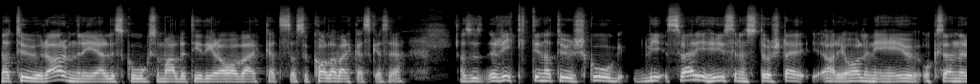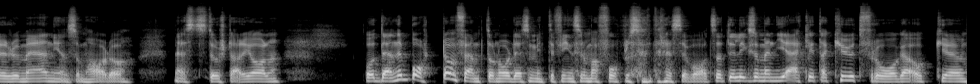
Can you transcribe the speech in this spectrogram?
naturarv när det gäller skog som aldrig tidigare avverkats, alltså kalavverkats ska jag säga. Alltså riktig naturskog. Vi, Sverige hyser den största arealen i EU och sen är det Rumänien som har då näst största arealen. Och den är borta om 15 år, det som inte finns i de här få procenten reservat. Så det är liksom en jäkligt akut fråga och eh,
